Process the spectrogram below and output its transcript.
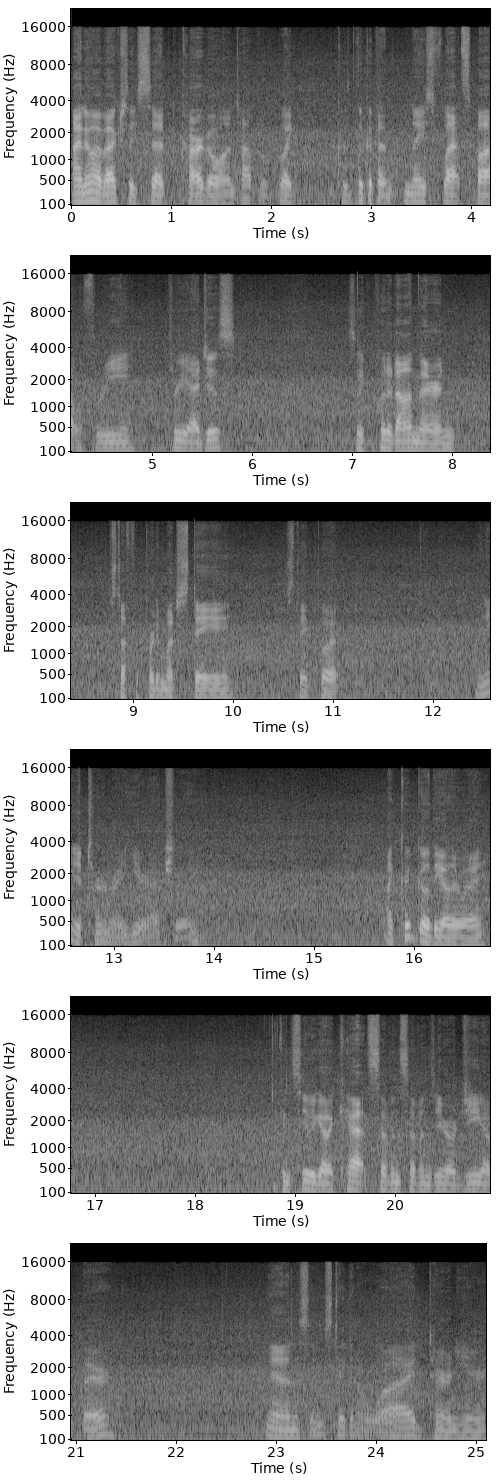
I know I've actually set cargo on top of like look at that nice flat spot with three three edges. So you can put it on there and stuff will pretty much stay stay put. I need to turn right here actually. I could go the other way. You can see we got a CAT 770G up there. Man, this thing's taking a wide turn here.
